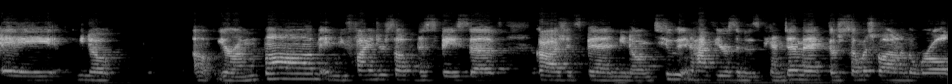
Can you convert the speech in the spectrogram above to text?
a, you know, uh, you're a mom and you find yourself in a space of gosh, it's been, you know, I'm two and a half years into this pandemic. There's so much going on in the world.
